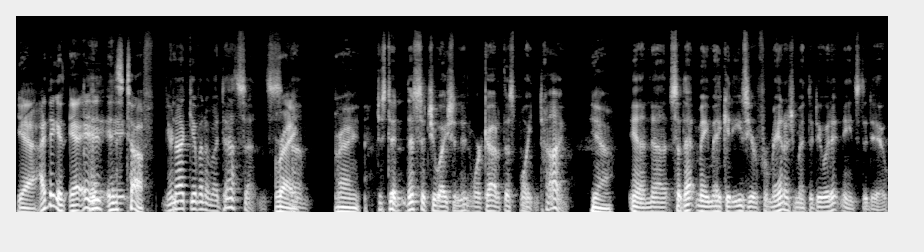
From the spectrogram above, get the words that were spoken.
Yeah. I think it, it, it, it's tough. You're not giving them a death sentence. Right. Um, right. Just didn't, this situation didn't work out at this point in time. Yeah. And uh, so that may make it easier for management to do what it needs to do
